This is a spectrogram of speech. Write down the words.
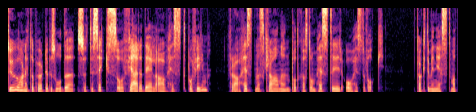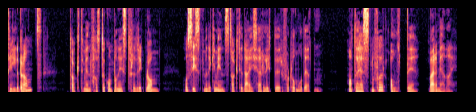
Du har nettopp hørt episode 76 og fjerde del av Hest på film fra Hestenes Klan, en podkast om hester og hestefolk. Takk til min gjest Mathilde Brandt. Takk til min faste komponist Fredrik Blom. Og sist, men ikke minst, takk til deg, kjære lytter, for tålmodigheten. Måtte hesten for alltid være med deg.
